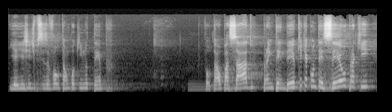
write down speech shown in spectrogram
E aí a gente precisa voltar um pouquinho no tempo. Voltar ao passado para entender o que, que aconteceu para que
